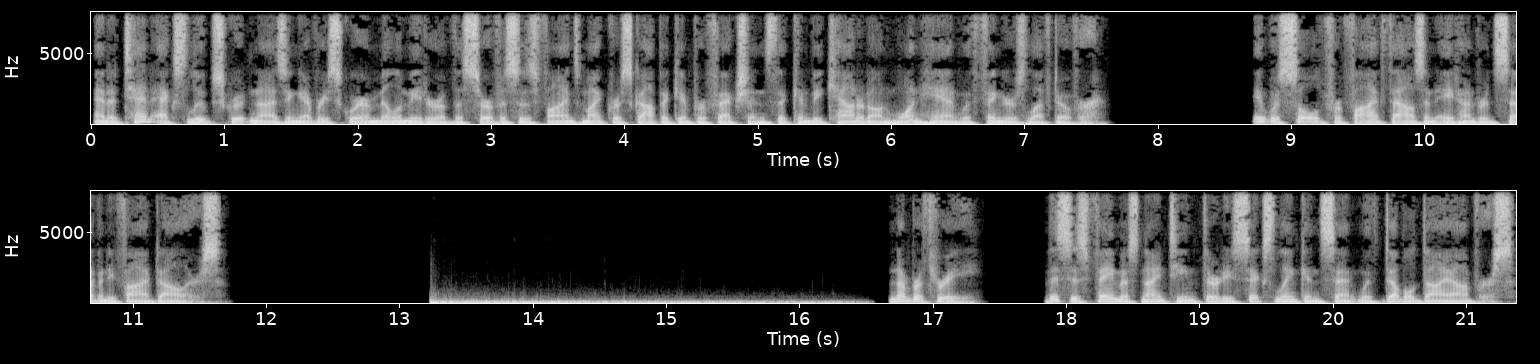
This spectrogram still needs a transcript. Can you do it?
And a 10x loupe scrutinizing every square millimeter of the surfaces finds microscopic imperfections that can be counted on one hand with fingers left over. It was sold for $5,875. Number 3. This is famous 1936 Lincoln cent with double die obverse.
